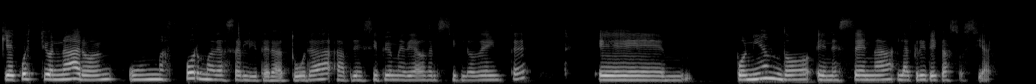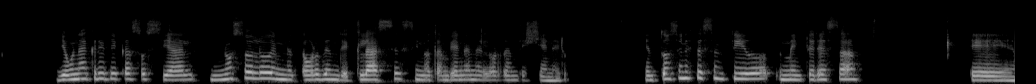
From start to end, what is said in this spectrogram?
que cuestionaron una forma de hacer literatura a principios y mediados del siglo XX, eh, poniendo en escena la crítica social y una crítica social no solo en el orden de clases, sino también en el orden de género. Entonces, en este sentido, me interesa eh,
